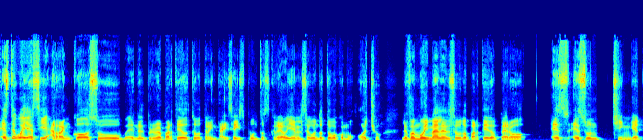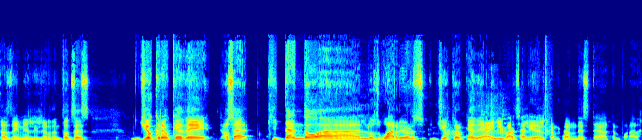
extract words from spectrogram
este güey así arrancó su. En el primer partido tuvo 36 puntos, creo, y en el segundo tuvo como 8. Le fue muy mal en el segundo partido, pero es, es un chinguetas Damian Lillard. Entonces, yo creo que de. O sea, quitando a los Warriors, yo creo que de ahí va a salir el campeón de esta temporada.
